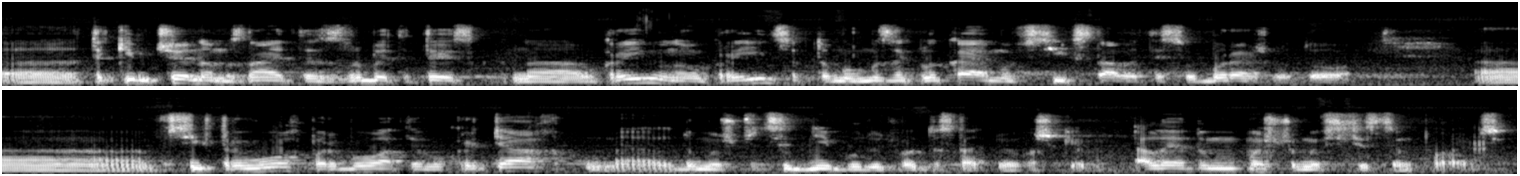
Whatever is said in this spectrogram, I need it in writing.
е, таким чином, знаєте, зробити тиск на Україну, на українців. Тому ми закликаємо всіх ставитися обережно до е, всіх тривог, перебувати в укриттях. Е, Думаю, що ці дні будуть достатньо важкими. Але я думаю, що ми всі з цим впораємося.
